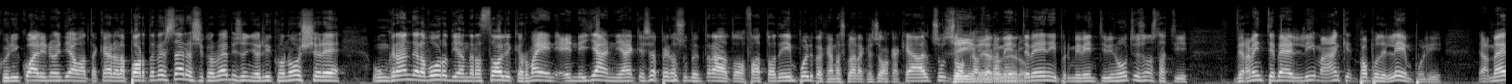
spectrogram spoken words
con i quali noi andiamo a attaccare la porta avversaria, secondo me bisogna riconoscere un grande lavoro di Andrazzoli che ormai è negli anni, anche se è appena subentrato, ha fatto ad Empoli perché è una squadra che gioca a calcio, Sì, gioca vero, veramente vero. bene, i primi 20 minuti sono stati veramente belli, ma anche proprio dell'Empoli. A me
